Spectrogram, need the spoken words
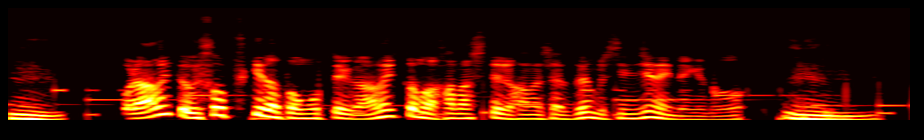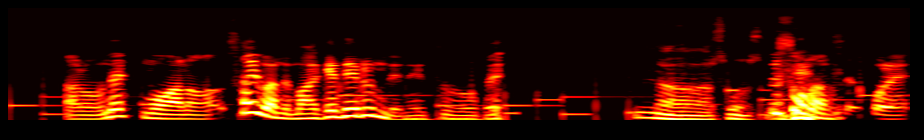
うん。俺あの人嘘つきだと思ってるから、あの人の話してる話は全部信じないんだけど、うん。あのね、もうあの、裁判で負けてるんで、捏造で。ああ、そうですね。嘘なんですよ、これ。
